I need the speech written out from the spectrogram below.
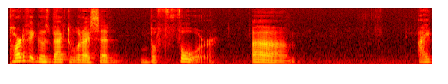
part of it goes back to what I said before. Um, I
